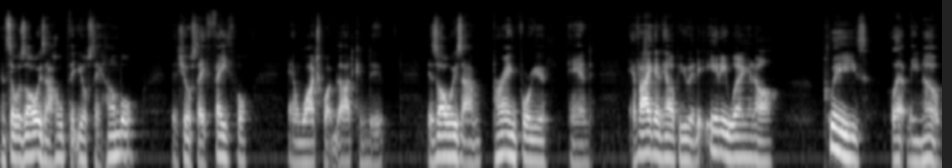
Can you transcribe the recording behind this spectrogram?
And so, as always, I hope that you'll stay humble, that you'll stay faithful, and watch what God can do. As always, I'm praying for you, and if I can help you in any way at all, please let me know.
